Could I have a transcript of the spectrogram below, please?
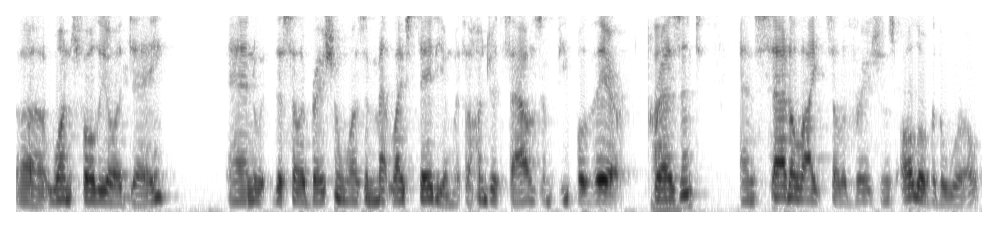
uh, one folio a day. And the celebration was in MetLife Stadium with 100,000 people there present and satellite celebrations all over the world.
